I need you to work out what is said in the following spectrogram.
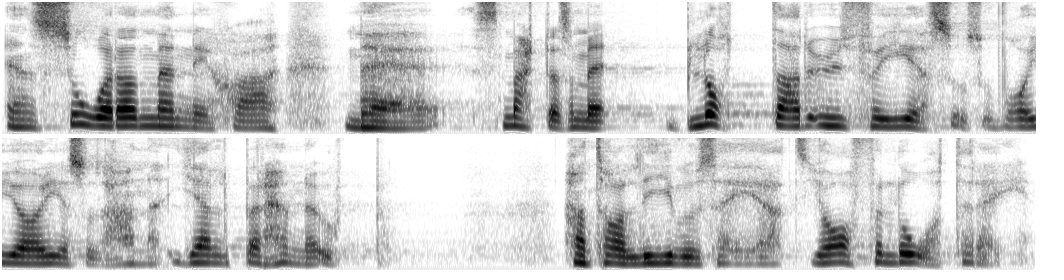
En sårad människa med smärta som är blottad ut för Jesus. Och vad gör Jesus? Han hjälper henne upp. Han tar liv och säger att jag förlåter dig.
